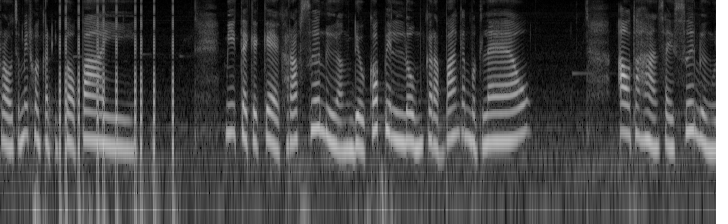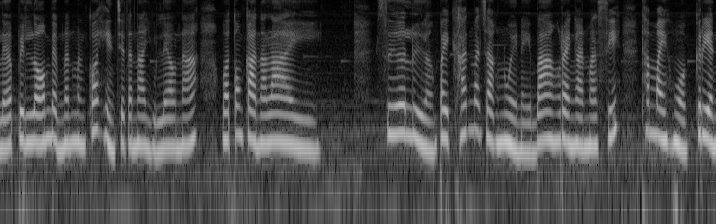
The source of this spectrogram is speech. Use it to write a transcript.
เราจะไม่ทนกันอีกต่อไปมีแต่แก่ๆครับเสื้อเหลืองเดี๋ยวก็เป็นลมกลับบ้านกันหมดแล้ว เอาทหารใส่เสื้อเหลืองแล้วเป็นล้อมแบบนั้นมันก็เห็นเจตนาอยู่แล้วนะ ว่าต้องการอะไร เสื้อเหลืองไปคัดมาจากหน่วยไหนบ้างรายงานมาสิทำไมหัวเกรียน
